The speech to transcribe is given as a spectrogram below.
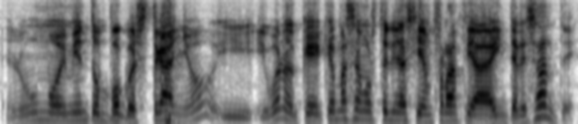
en un movimiento un poco extraño. Y, bueno, ¿qué, qué más hemos tenido así en Francia interesante?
